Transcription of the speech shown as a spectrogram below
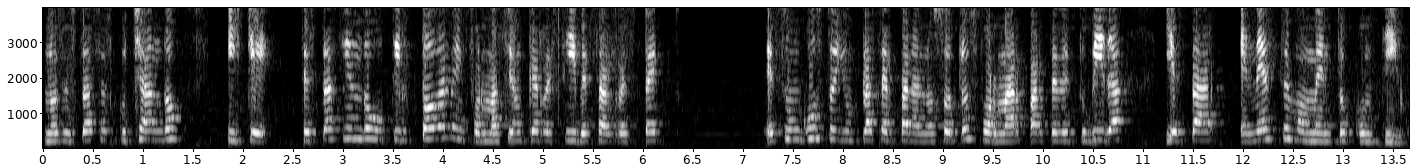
nos estás escuchando y que te está haciendo útil toda la información que recibes al respecto. Es un gusto y un placer para nosotros formar parte de tu vida y estar en este momento contigo.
